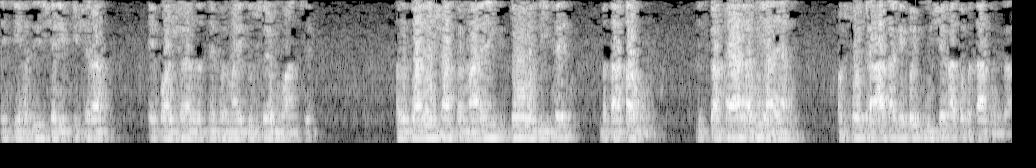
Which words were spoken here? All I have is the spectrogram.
اسی حدیث شریف کی شرح ایک اور شرح حضرت نے فرمائی دوسرے عنوان سے۔ حضرت والے ارشاد فرما رہے ہیں کہ دو وظیفے بتاتا ہوں، جس کا خیال ابھی آیا ہے۔ اور سوچ رہا تھا کہ کوئی پوچھے گا تو بتا دوں گا۔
